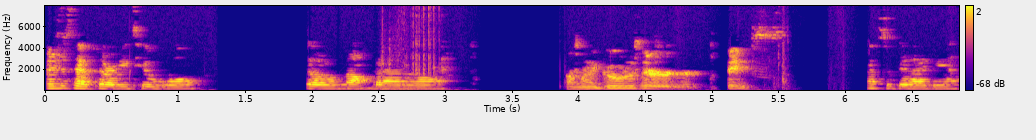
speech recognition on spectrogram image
I just had 32 wool. So not bad at all. I'm gonna go to their base. That's a good idea.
